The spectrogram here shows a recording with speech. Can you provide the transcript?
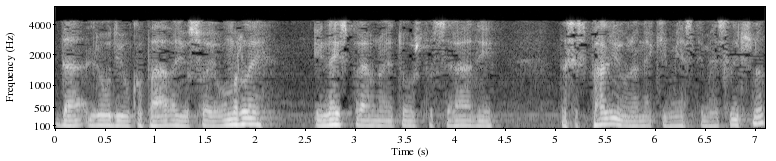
da ljudi ukopavaju svoje umrle i neispravno je to što se radi da se spaljuju na nekim mjestima i slično.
